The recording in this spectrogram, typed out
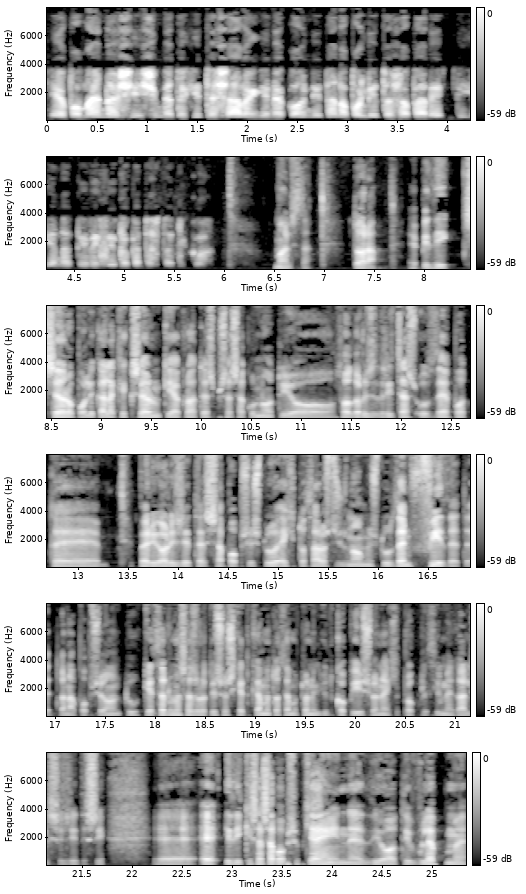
και επομένως η συμμετοχή τεσσάρων γυναικών ήταν απολύτως απαραίτητη για να τηρηθεί το καταστατικό. Μάλιστα. Τώρα, επειδή ξέρω πολύ καλά και ξέρουν και οι ακροατές που σας ακούν ότι ο Θοδωρής Δρίτσας ουδέποτε περιορίζεται στις απόψεις του, έχει το θάρρος της γνώμης του, δεν φίδεται των απόψεών του και θέλω να σας ρωτήσω σχετικά με το θέμα των ιδιωτικοποιήσεων. Έχει προκληθεί μεγάλη συζήτηση. Ε, ε, η δική σας άποψη ποια είναι, διότι βλέπουμε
